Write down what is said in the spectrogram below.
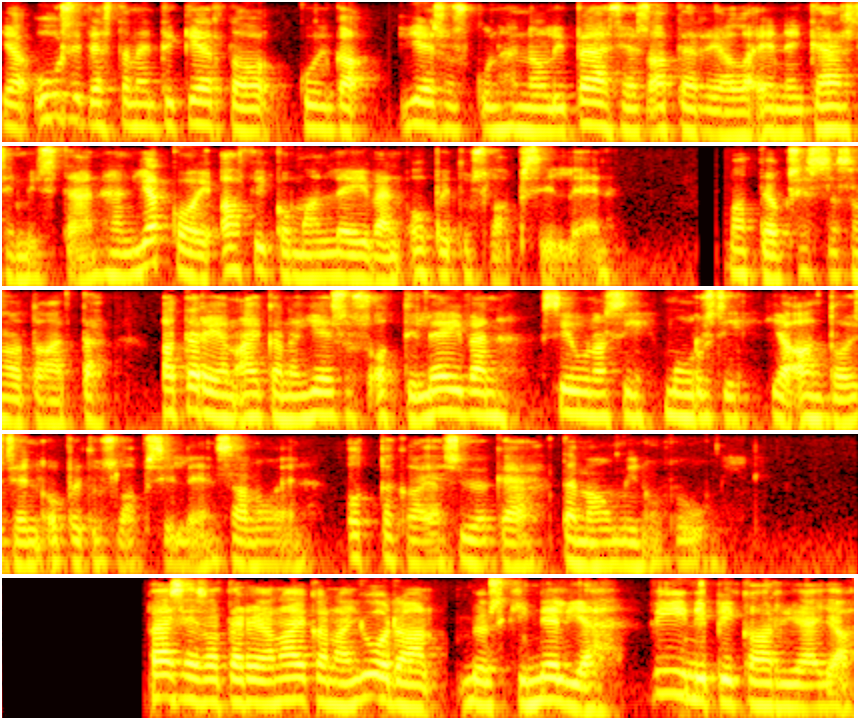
Ja Uusi testamentti kertoo, kuinka Jeesus, kun hän oli pääsiäisaterialla ennen kärsimistään, hän jakoi afikoman leivän opetuslapsilleen. Matteuksessa sanotaan, että aterian aikana Jeesus otti leivän, siunasi, mursi ja antoi sen opetuslapsilleen sanoen, ottakaa ja syökää, tämä on minun ruumiini. Pääsiäisaterian aikana juodaan myöskin neljä viinipikaria ja,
